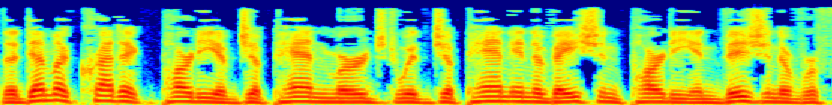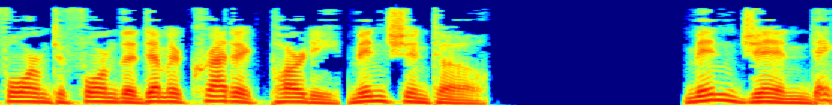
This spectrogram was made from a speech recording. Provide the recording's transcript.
the Democratic Party of Japan merged with Japan Innovation Party and Vision of Reform to form the Democratic Party Minshinto. Min Jin Dang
